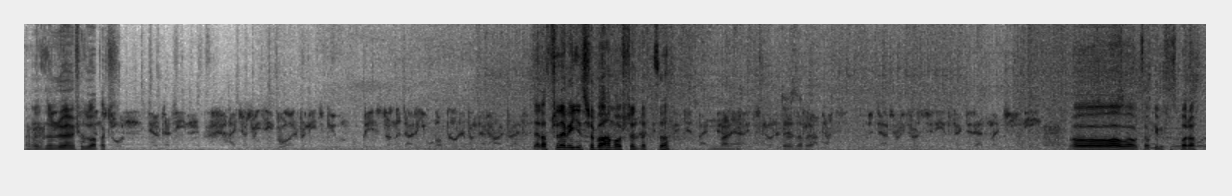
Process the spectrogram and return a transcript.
Ale zdążyłem się złapać. Teraz przynajmniej nie trzeba ammo oszczędzać, co? No nie. To jest dobre. O, o, o, całkiem tu sporo.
